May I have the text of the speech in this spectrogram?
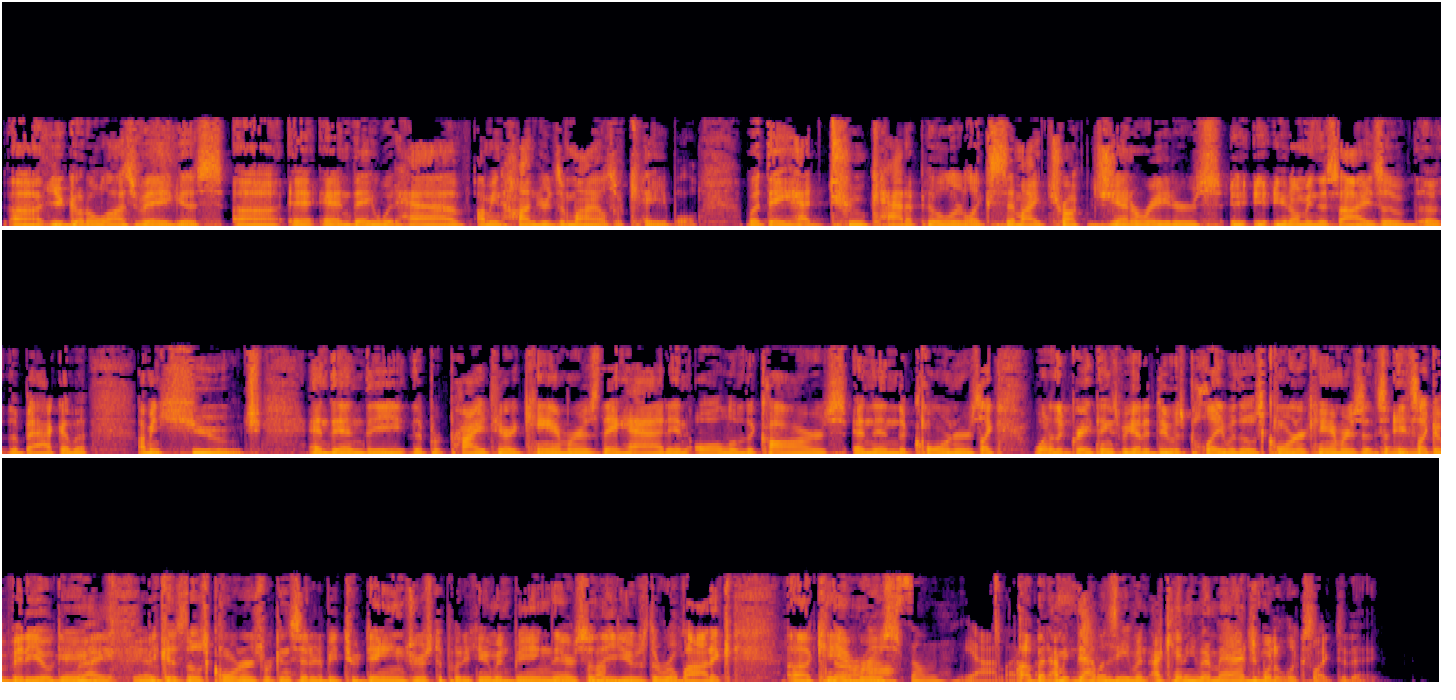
Uh, you go to Las Vegas, uh, and, and they would have, I mean, hundreds of miles of cable, but they had two Caterpillar, like semi truck generators, you know, I mean, the size of the, the back of a, I mean, huge. And then the, the proprietary cameras they had in all of the cars and then the corners, like one of the great things we got to do is play with those corner cameras. It's, it's like a video game Right, yeah. because those corners were considered to be too dangerous to put a human being there. So they used the robotic, uh, They're cameras. awesome. Yeah, I like Uh, but I mean, that was even, I can't even imagine what it looks like today.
